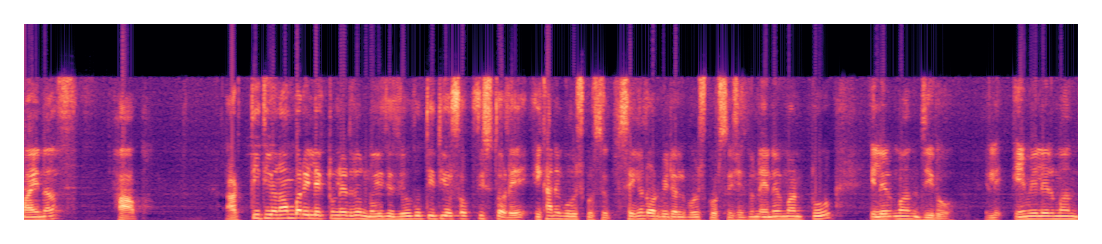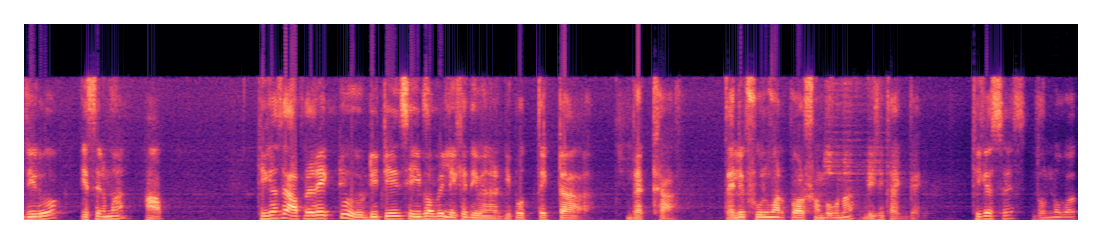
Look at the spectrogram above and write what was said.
মাইনাস হাফ আর তৃতীয় নাম্বার ইলেকট্রনের জন্য এই যেহেতু তৃতীয় শক্তি স্তরে এখানে প্রবেশ করছে সেকেন্ড অরবিটাল প্রবেশ করছে সেই জন্য এন এর মান টু এল এর মান জিরো তাহলে এম এল এর মান জিরো এস এর মান হাফ ঠিক আছে? আপনারা একটু ডিটেলস এইভাবে লিখে দিবেন আর কি প্রত্যেকটা ব্যাখ্যা। তাইলে ফুল মার্ক পাওয়ার সম্ভাবনা বেশি থাকবে। ঠিক আছে? ধন্যবাদ।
